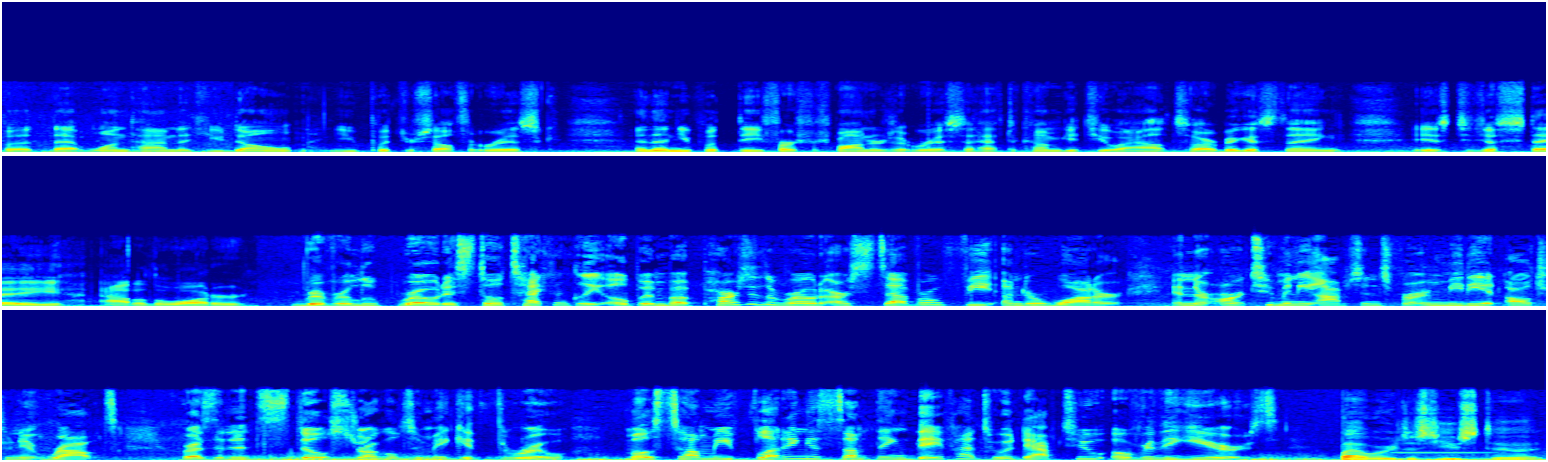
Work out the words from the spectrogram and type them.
but that one time that you don't, you put yourself at risk, and then you put the first responders at risk that have to come get you out. So our biggest thing is to just stay out of the water. River Loop Road is still technically open, but parts of the road are several feet underwater, and there aren't too many options for immediate alternate routes. Residents still struggle to make it through. Most tell me flooding is something they've had to adapt to over the years. Well, we're just used to it.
